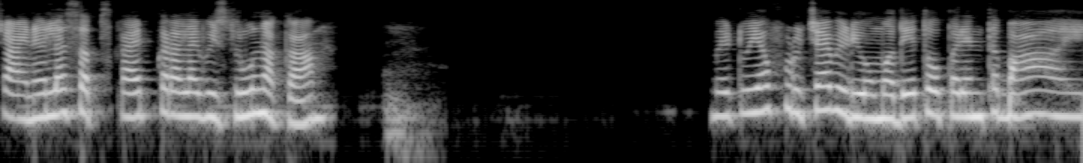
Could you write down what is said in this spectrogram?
चॅनलला सबस्क्राईब करायला विसरू नका. भेटूया पुढच्या व्हिडिओमध्ये तोपर्यंत बाय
